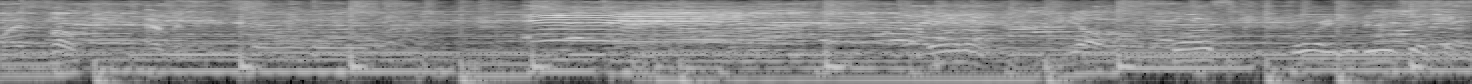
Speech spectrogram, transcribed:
myself, everything. Yo, First, go introduce yourself.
